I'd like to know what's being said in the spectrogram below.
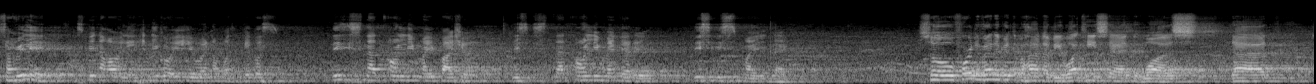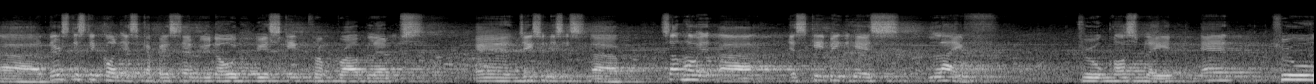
sa huli, sa pinakahuli, hindi ko iiwan ako because this is not only my passion, this is not only my career, this is my life. So for the benefit of Hanabi, what he said was that uh, there's this thing called escapism. You know, you escape from problems, and Jason is, is uh, somehow uh, escaping his life through cosplay. And through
